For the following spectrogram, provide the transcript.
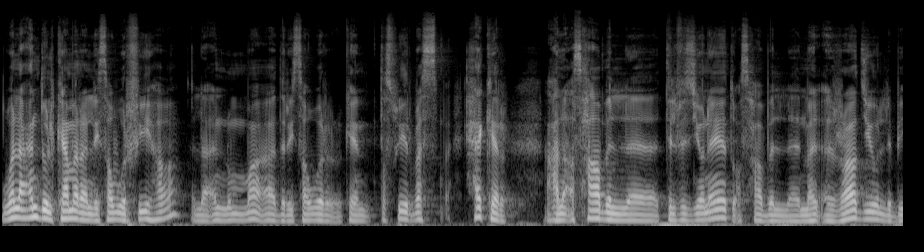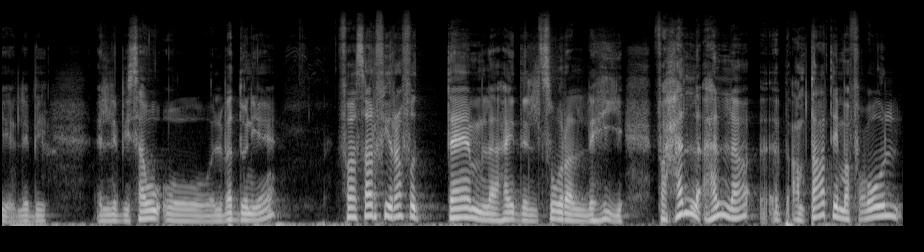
ولا عنده الكاميرا اللي يصور فيها لأنه ما قادر يصور كان تصوير بس حكر على أصحاب التلفزيونات وأصحاب الراديو اللي بي اللي بي اللي بيسوقوا اللي بدهم إياه. فصار في رفض تام لهيدي الصورة اللي هي. فهلا هلا عم تعطي مفعول؟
